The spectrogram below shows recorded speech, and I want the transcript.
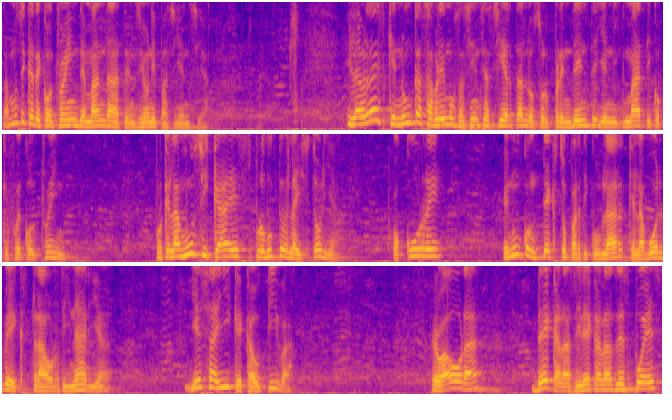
la música de Coltrane demanda atención y paciencia. Y la verdad es que nunca sabremos a ciencia cierta lo sorprendente y enigmático que fue Coltrane. Porque la música es producto de la historia. Ocurre en un contexto particular que la vuelve extraordinaria y es ahí que cautiva. Pero ahora, Décadas y décadas después,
